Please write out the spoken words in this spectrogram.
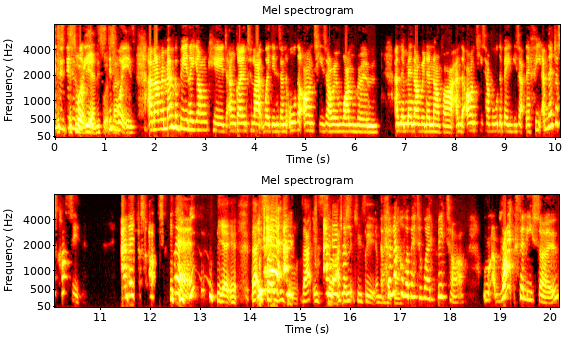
this, is, this, is what, what it is. This, is what it is. And I remember being a young kid and going to like weddings, and all the aunties are in one room, and the men are in another, and the aunties have all the babies at their feet, and they're just cussing and they're just up upset. yeah, yeah, that is Yeah, so visual. that is so. and they're I just- literally see it in my For lack now. of a better word, bitter, rightfully so,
